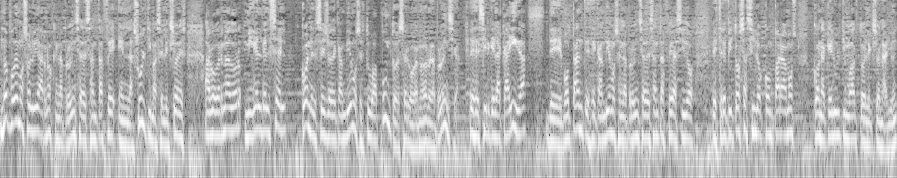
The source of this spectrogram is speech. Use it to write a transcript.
No podemos olvidarnos que en la provincia de Santa Fe, en las últimas elecciones a gobernador, Miguel del Cel, con el sello de Cambiemos, estuvo a punto de ser gobernador de la provincia. Es decir, que la caída de votantes de Cambiemos en la provincia de Santa Fe ha sido estrepitosa si lo comparamos con aquel último acto eleccionario.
